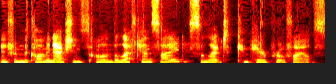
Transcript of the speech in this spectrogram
And from the common actions on the left-hand side, select Compare Profiles.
